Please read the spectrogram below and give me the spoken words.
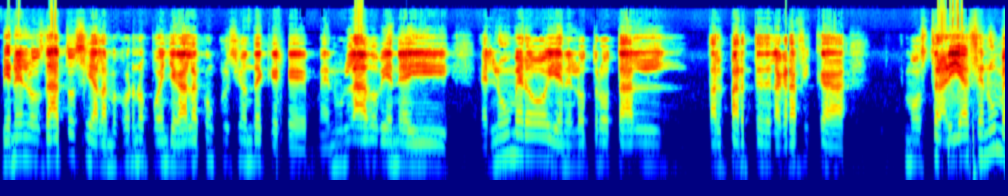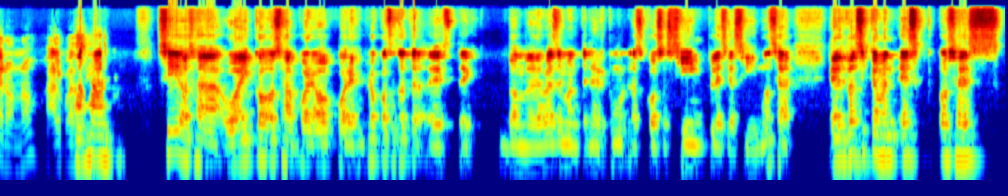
vienen los datos y a lo mejor no pueden llegar a la conclusión de que, en un lado viene ahí el número y en el otro tal, tal parte de la gráfica mostraría ese número, ¿no? Algo así. Sí, o sea, o hay cosas, por, o por ejemplo, cosas este, donde debes de mantener como las cosas simples y así, ¿no? O sea, es básicamente, es, o sea, es,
